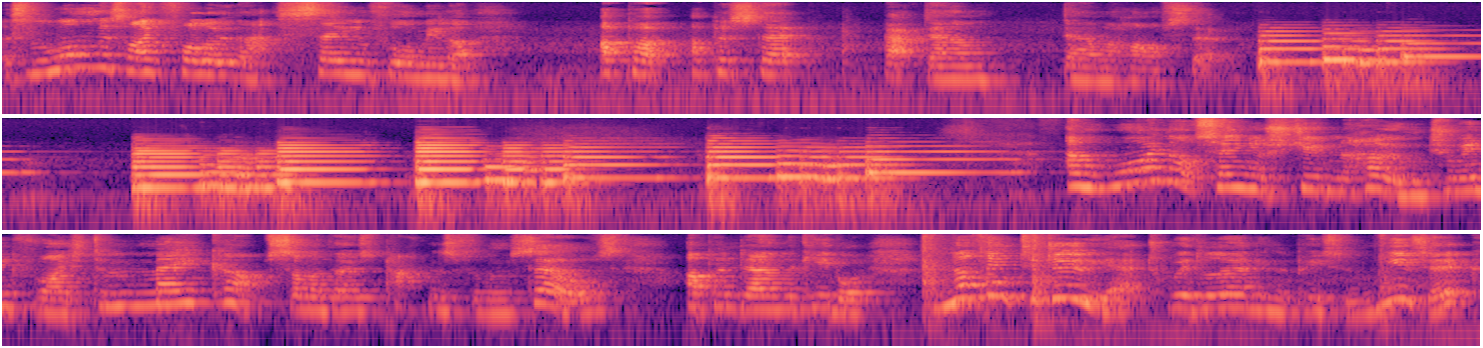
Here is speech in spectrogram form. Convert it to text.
As long as I follow that same formula, up, up, up a step, back down, down a half step. And why not send your student home to improvise, to make up some of those patterns for themselves up and down the keyboard. Nothing to do yet with learning the piece of music,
